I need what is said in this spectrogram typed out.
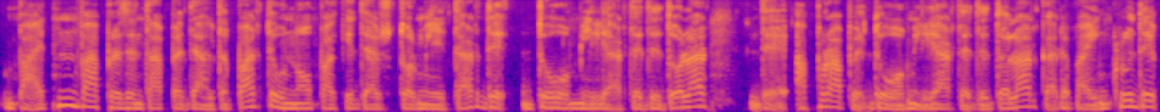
Biden va prezenta pe de altă parte un nou pachet de ajutor militar de 2 miliarde de dolari, de aproape 2 miliarde de dolari, care va include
